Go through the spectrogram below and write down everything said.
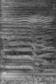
Yeah.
